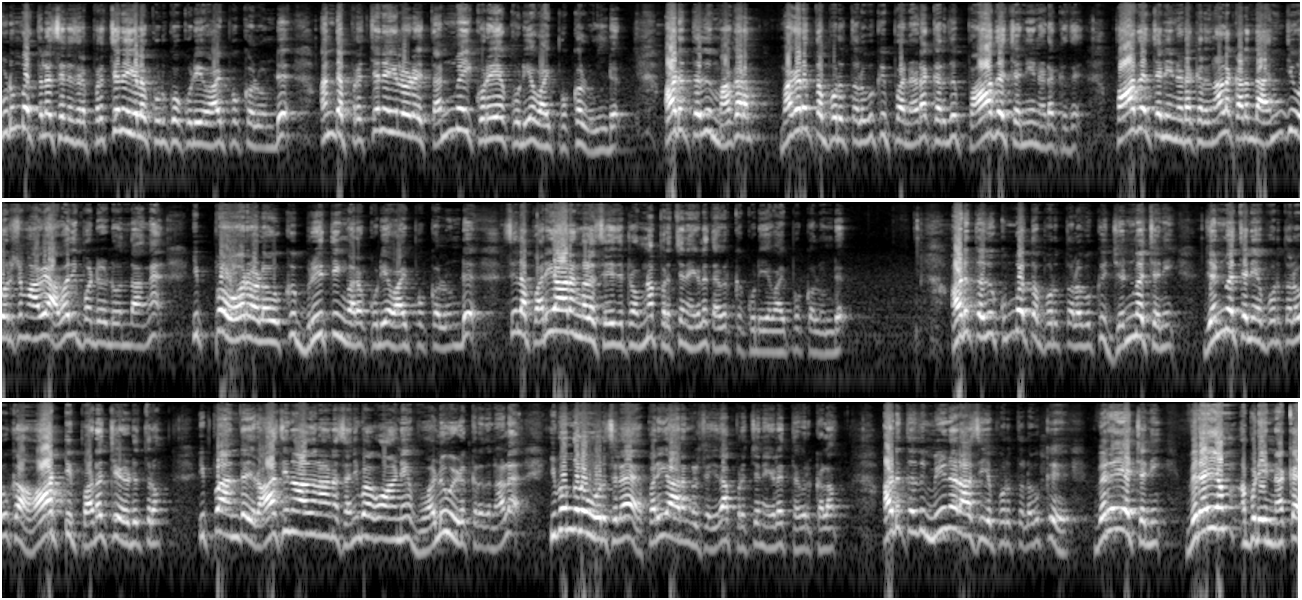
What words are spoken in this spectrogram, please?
குடும்பத்தில் சில சில பிரச்சனைகளை கொடுக்கக்கூடிய வாய்ப்புகள் உண்டு. அந்த பிரச்சனைகளுடைய தன்மை குறையக்கூடிய வாய்ப்புகள் உண்டு. அடுத்தது மகரம். மகரத்தை பொறுத்தளவுக்கு இப்போ நடக்கிறது பாதச்சனி நடக்குது. பாதச்சனி நடக்கிறதுனால கடந்த அஞ்சு வருஷமாகவே அவதிப்பட்டுக்கிட்டு வந்தாங்க. இப்போ ஓரளவுக்கு ப்ரீத்திங் வரக்கூடிய வாய்ப்புகள் உண்டு. சில பரிகாரங்களை செய்துட்டோம்னா பிரச்சனைகளை தவிர்க்கக்கூடிய வாய்ப்புகள் உண்டு. அடுத்தது கும்பத்தை பொறுத்தளவுக்கு ஜென்மச்சனி. ஜென்மச்சனியை பொறுத்தளவுக்கு ஆட்டி படைச்சி எடுத்துரும். இப்போ அந்த ராசிநாதனான சனி பகவானே வலு இழக்கிறதுனால இவங்களும் ஒரு சில பரிகாரங்கள் செய்தால் பிரச்சனைகளை தவிர்க்கலாம். அடுத்தது மீன ராசியை பொறுத்தளவுக்கு விரயச்சனி. விரயம் அப்படின்னாக்க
